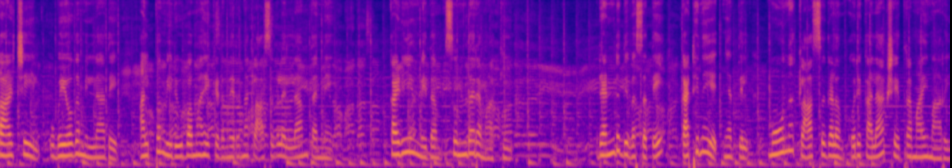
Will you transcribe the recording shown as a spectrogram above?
കാഴ്ചയിൽ ഉപയോഗമില്ലാതെ അല്പം വിരൂപമായി കിടന്നിരുന്ന ക്ലാസ്സുകളെല്ലാം തന്നെ കഴിയും വിധം സുന്ദരമാക്കി. രണ്ട് ദിവസത്തെ കഠിനയജ്ഞത്തിൽ മൂന്ന് ക്ലാസ്സുകളും ഒരു കലാക്ഷേത്രമായി മാറി.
